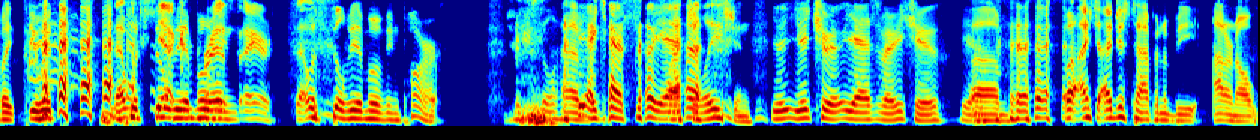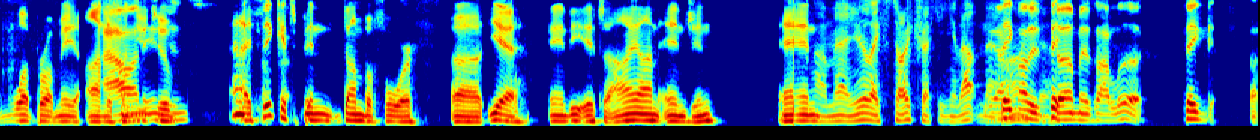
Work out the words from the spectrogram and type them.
But you would that would still yeah, be a moving compressed air. that would still be a moving part. should still have I guess so. Yeah, flatulation. you're, you're true. Yes, very true. Yes. Um, But I, I just happen to be I don't know what brought me on this on YouTube, engines. And I think it's been done before. Uh, yeah, Andy, it's an ion engine, and oh man, you're like Star Trekking it out now. Yeah, They- I'm not as Okay. dumb as I look. they uh,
